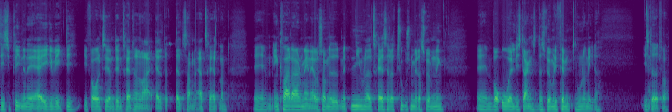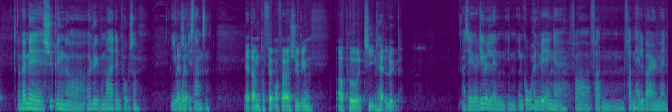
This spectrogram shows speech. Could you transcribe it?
disciplinerne er ikke vigtig i forhold til, om det er en triathlon eller ej. Alt, alt sammen er triathlon. Øhm, en kvart Ironman er jo så med, med 950 eller 1000 meter svømning, øhm, hvor OL-distancen, der svømmer de 1500 meter i stedet for. Hvad med cykling og, og løb? Hvor meget er den på så i Altså- OL-distancen? Ja, der er den på 45 cykling og på 10,5 løb. Altså det er jo alligevel en, en, en god halvering af, fra, fra, den, fra den halve Ironman.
